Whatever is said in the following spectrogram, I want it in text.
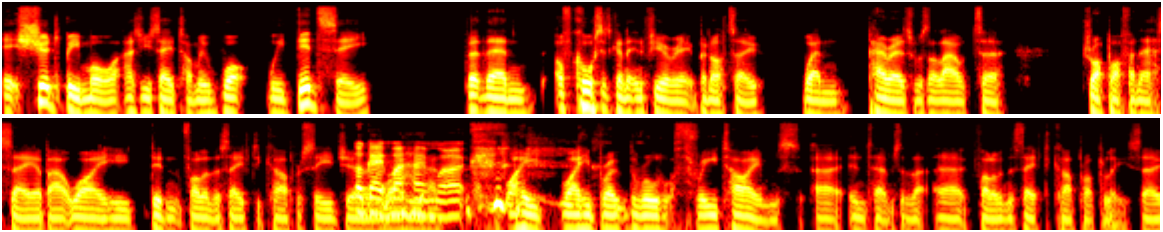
it should be more, as you say, Tommy, what we did see. But then, of course, it's going to infuriate Binotto when Perez was allowed to drop off an essay about why he didn't follow the safety car procedure. okay, my why he had- homework. why he why he broke the rule three times uh, in terms of that uh, following the safety car properly. So,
